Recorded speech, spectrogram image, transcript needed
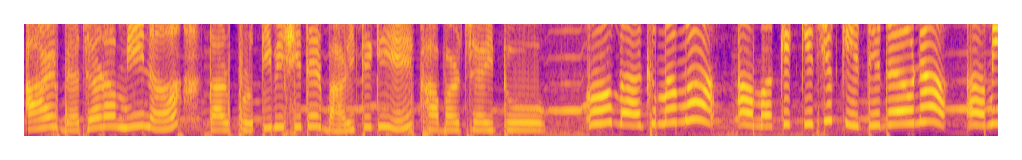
আর বেচারা মিনা তার প্রতিবেশীদের বাড়িতে গিয়ে খাবার চাইতো। ও বাঘ মামা, আমাকে কিছু খেতে দাও না। আমি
